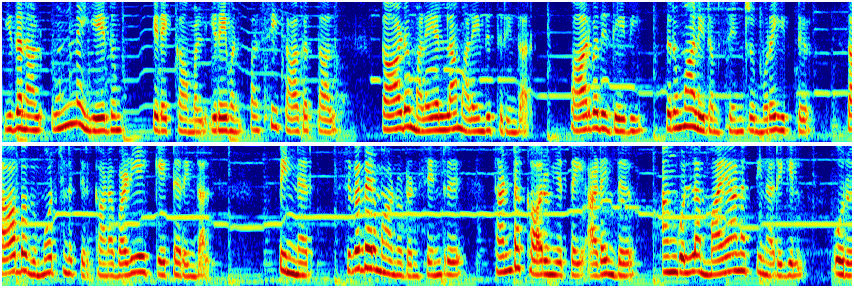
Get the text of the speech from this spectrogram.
இதனால் உண்ண ஏதும் கிடைக்காமல் இறைவன் பசி தாகத்தால் காடு மலையெல்லாம் அலைந்து திரிந்தார். பார்வதி தேவி திருமாலிடம் சென்று முறையிட்டு சாப விமோச்சனத்திற்கான வழியை கேட்டறிந்தாள். பின்னர் சிவபெருமானுடன் சென்று தண்ட காருண்யத்தை அடைந்து அங்குள்ள மயானத்தின் அருகில் ஒரு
